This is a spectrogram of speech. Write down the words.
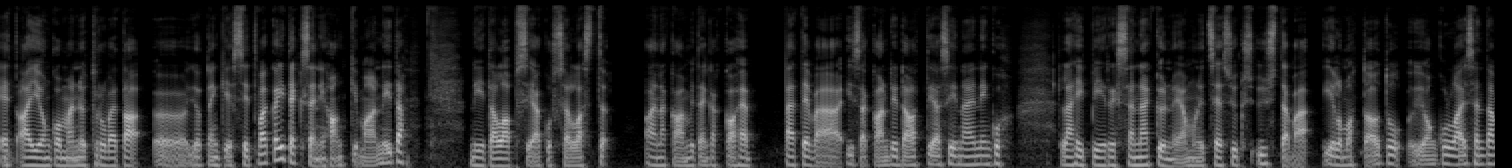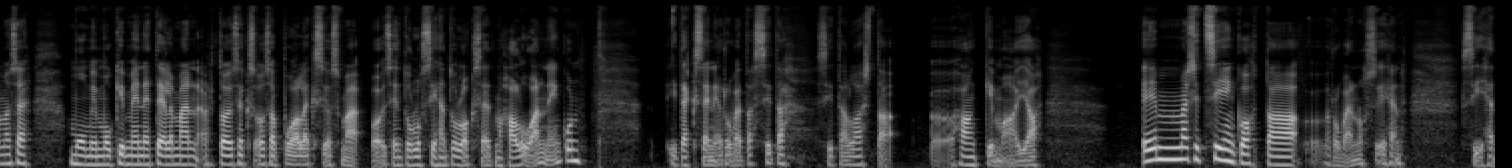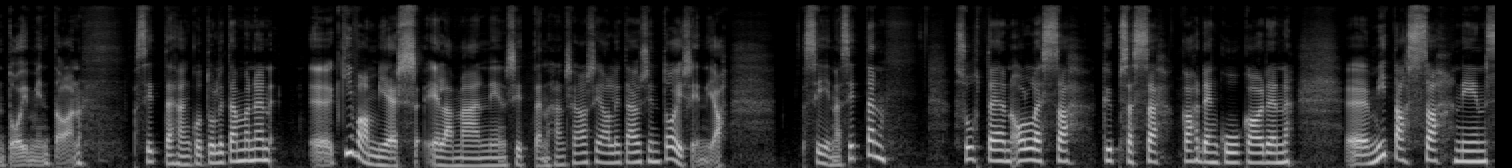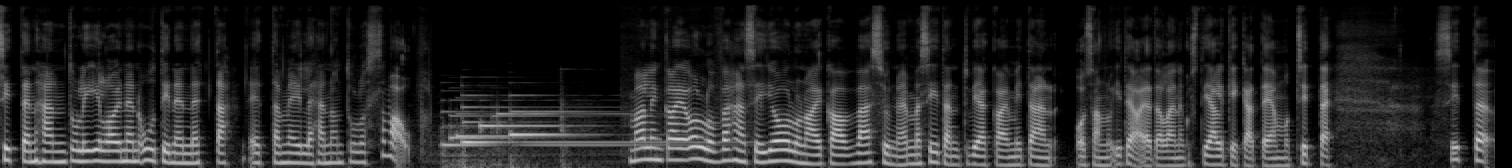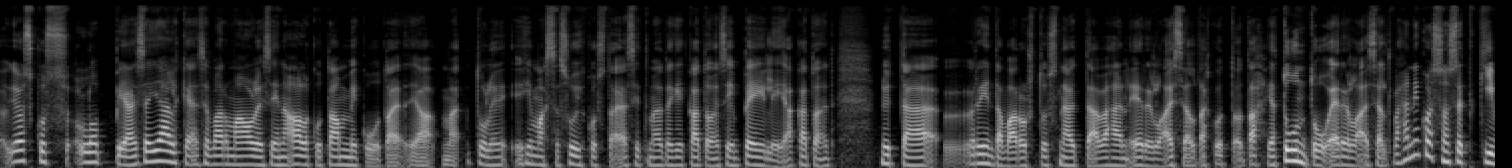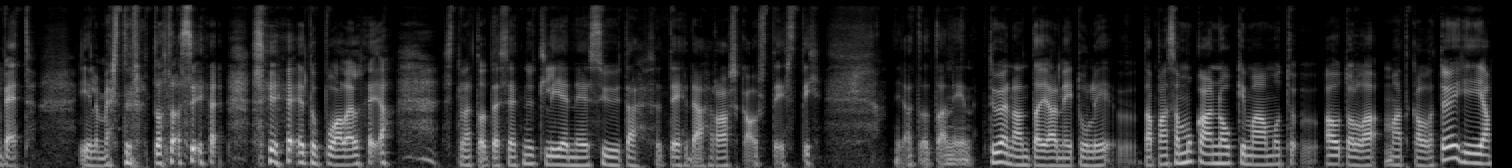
että aionko mä nyt ruveta ö, jotenkin sitten vaikka itsekseni hankkimaan niitä, niitä lapsia, kun sellaista ainakaan mitenkään kauhean pätevää isäkandidaattia siinä ei niin kuin lähipiirissä näkynyt. Ja mun itse asiassa yksi ystävä ilmoittautui jonkunlaisen tämmöisen muumimukimenetelmän toiseksi osapuoleksi, jos mä olisin tullut siihen tulokseen, että mä haluan niin kuin itekseni ruveta sitä, sitä lasta hankkimaan ja en mä sitten siinä kohtaa ruvennut siihen, siihen toimintaan. Sittenhän kun tuli tämmöinen kiva mies elämään, niin sittenhän se asia oli täysin toisin ja siinä sitten suhteen ollessa kypsässä kahden kuukauden mitassa, niin sitten hän tuli iloinen uutinen, että, että meillähän on tulossa vauva. Mä olin kai ollut vähän siinä joulun aikaa väsynyt. En mä siitä nyt vielä kai mitään osannut itse ajatella ennen kuin jälkikäteen, mutta sitten – sitten joskus loppia ja sen jälkeen se varmaan oli siinä alku tammikuuta ja mä tulin himassa suihkusta ja sitten mä jotenkin katoin siinä peiliin ja katoin, että nyt tämä rintavarustus näyttää vähän erilaiselta kuin tota, ja tuntuu erilaiselta. Vähän niin kuin on se kivet ilmestynyt tota siihen, siihen etupuolelle ja sitten mä totesin, että nyt lienee syytä tehdä raskaustesti. Ja tota niin, työnantajani tuli tapansa mukaan noukkimaan mut autolla matkalla töihin ja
